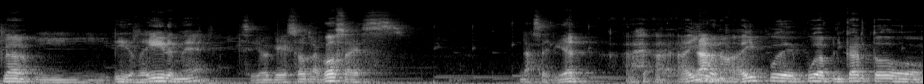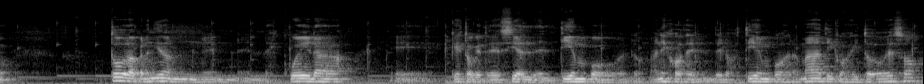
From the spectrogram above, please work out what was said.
Claro. y, y reírme, sino que es otra cosa, es la seriedad. Ahí, Grande. bueno, ahí pude, pude aplicar todo, todo lo aprendido en, en- en la escuela, eh, que esto que te decía, el del tiempo, los manejos de, de los tiempos dramáticos y todo eso,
